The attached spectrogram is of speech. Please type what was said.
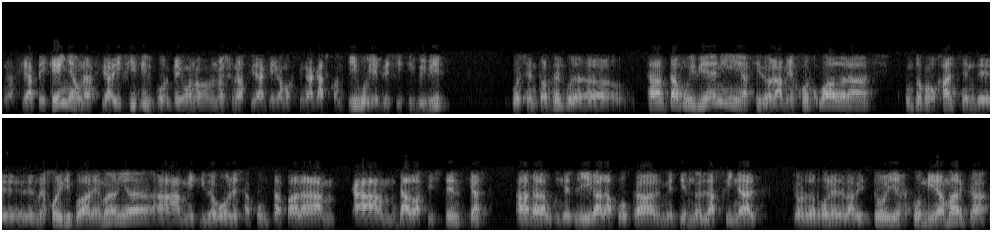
una ciudad pequeña, una ciudad difícil, porque bueno, no es una ciudad que digamos tenga casco antiguo y es difícil vivir, pues entonces pues, se adapta muy bien y ha sido la mejor jugadora junto con Hansen del mejor equipo de Alemania, ha metido goles a punta pala, ha dado asistencias, ha ganado la Bundesliga, la Pokal, metiendo en la final los dos goles de la victoria. Con Dinamarca,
